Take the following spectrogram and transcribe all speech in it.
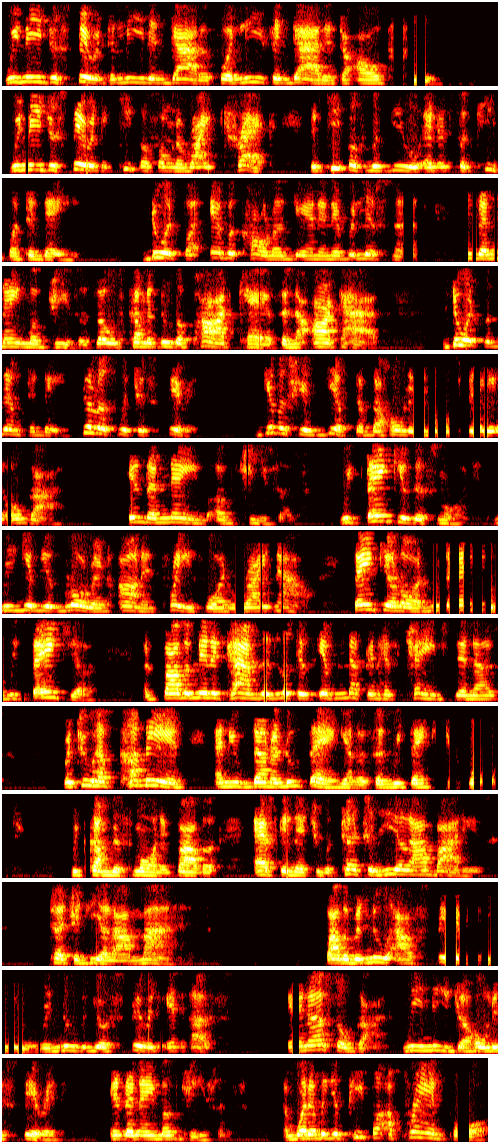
We need your spirit to lead and guide us, for it leads and guides into all truth. We need your spirit to keep us on the right track, to keep us with you, and it's a keeper today. Do it for every caller again and every listener in the name of Jesus. Those coming through the podcast and the archives, do it for them today. Fill us with your spirit. Give us your gift of the Holy Ghost today, oh God, in the name of Jesus. We thank you this morning. We give you glory and honor and praise for it right now. Thank you, Lord. We thank you. We thank you. And Father, many times it looks as if nothing has changed in us, but you have come in and you've done a new thing in us, and we thank you for it. We come this morning, Father, asking that you would touch and heal our bodies, touch and heal our minds. Father, renew our spirit, renew your spirit in us. In us, oh God, we need your Holy Spirit in the name of Jesus and whatever your people are praying for.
